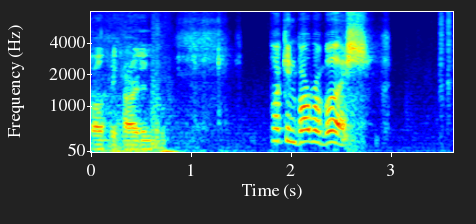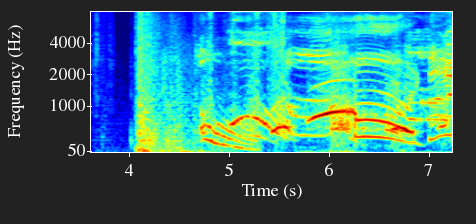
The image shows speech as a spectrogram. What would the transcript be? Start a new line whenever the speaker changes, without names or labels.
both retarded.
Fucking Barbara Bush!
Oh! Oh! oh yeah!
